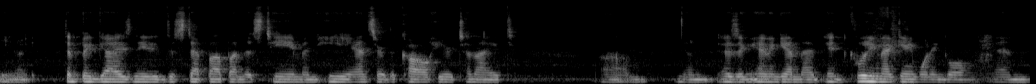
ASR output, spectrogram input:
you know the big guys needed to step up on this team, and he answered the call here tonight. Um, and as and again that including that game-winning goal, and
